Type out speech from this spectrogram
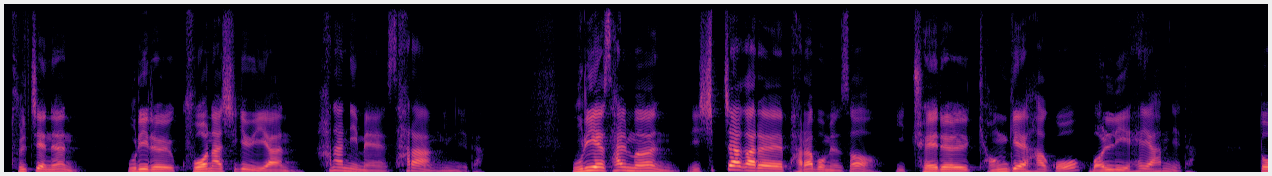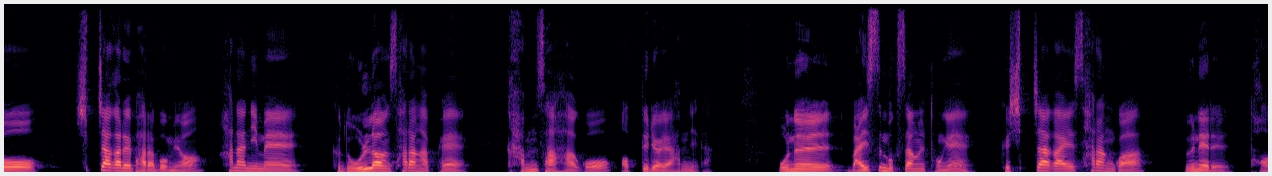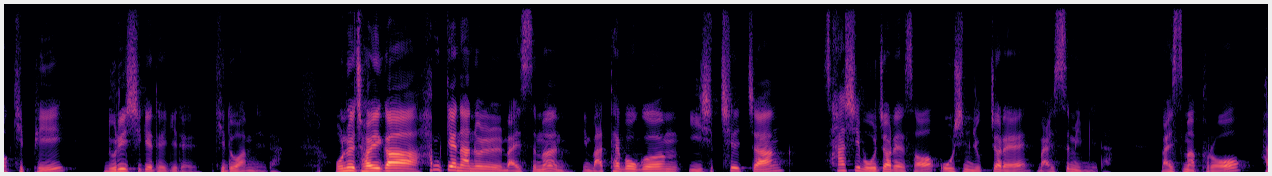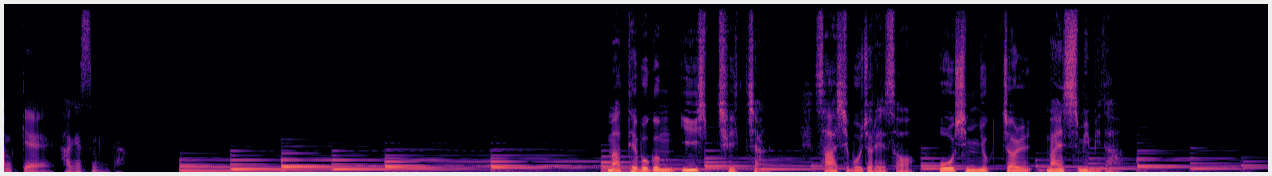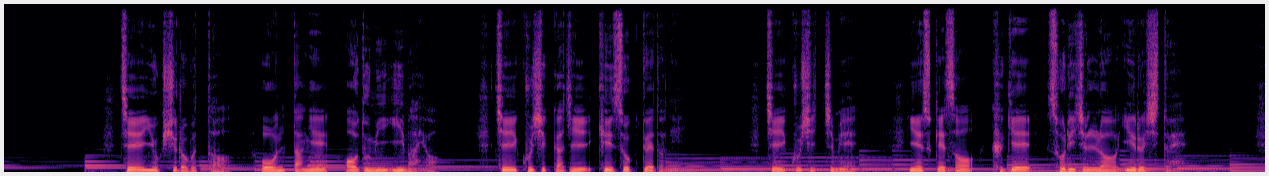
둘째는 우리를 구원하시기 위한 하나님의 사랑입니다. 우리의 삶은 이 십자가를 바라보면서 이 죄를 경계하고 멀리 해야 합니다. 또 십자가를 바라보며 하나님의 그 놀라운 사랑 앞에 감사하고 엎드려야 합니다. 오늘 말씀 묵상을 통해 그 십자가의 사랑과 은혜를 더 깊이 누리시게 되기를 기도합니다. 오늘 저희가 함께 나눌 말씀은 마태복음 27장 45절에서 56절의 말씀입니다. 말씀 앞으로 함께 가겠습니다. 마태복음 27장 45절에서 56절 말씀입니다. 제6시로부터 온 땅에 어둠이 임하여 제9시까지 계속되더니 제9시쯤에 예수께서 크게 소리질러 이르시되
